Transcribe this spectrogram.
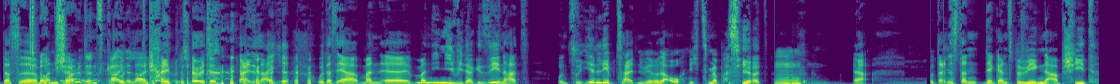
dass äh, man Und nicht Sheridans keine und Leiche. Kein, Sheridan keine Leiche und dass er man äh, man ihn nie wieder gesehen hat und zu ihren Lebzeiten wäre da auch nichts mehr passiert. Hm. Ja. Und dann ist dann der ganz bewegende Abschied.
